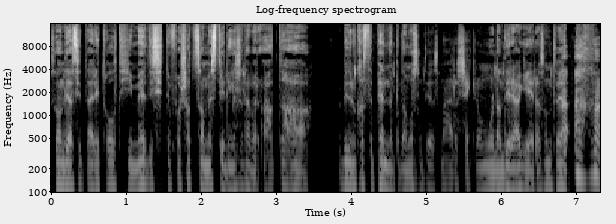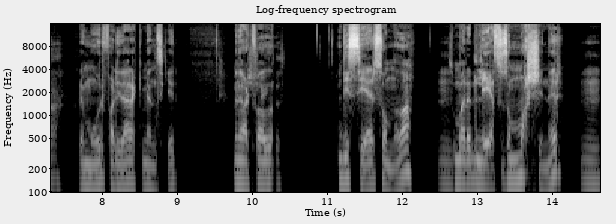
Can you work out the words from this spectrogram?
Sånn, De har sittet der i tolv timer, de sitter fortsatt samme stilling. Så jeg bare, ah, da Jeg begynner å kaste penner på dem og sånt, sånn her, og sjekker om hvordan de reagerer. og sånt. For mor, far, de der er ikke mennesker. Men i hvert fall, de ser sånne, da, Mm. som bare leser som maskiner. Mm.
